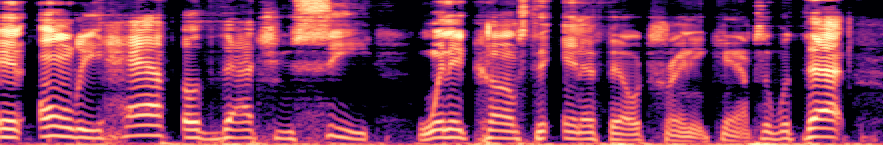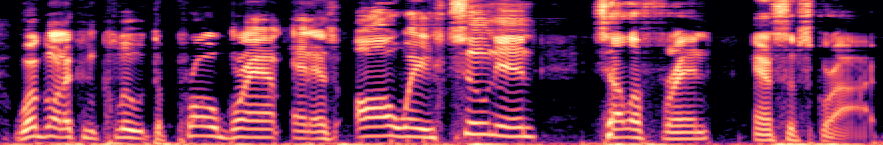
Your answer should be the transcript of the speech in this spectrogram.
and only half of that you see when it comes to NFL training camps. And with that, we're going to conclude the program. And as always, tune in, tell a friend, and subscribe.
